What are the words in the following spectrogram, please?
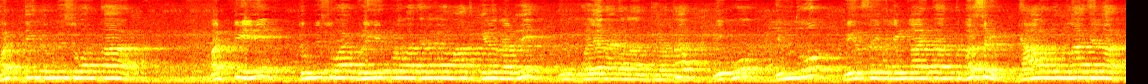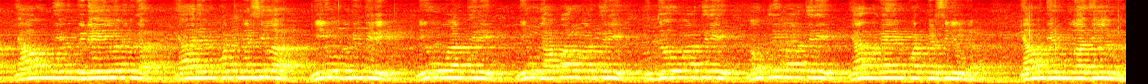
ಬಟ್ಟಿ ತುಂಬಿಸುವಂತ, ಬಟ್ಟಿ ತುಂಬಿಸುವ ಗುಳಿಗೆ ಕೊಡುವ ಜನಗಳ ಮಾತು ಕೇಳಬೇಡ್ರಿ. ಇದು ಒಳ್ಳೆಯದಾಗಲ್ಲ ಅಂತ ಹೇಳ್ತಾ, ನೀವು ಹಿಂದೂ ವೀರಶೈವ ಲಿಂಗಾಯತ ಅಂತ ಬರ್ಸ್ರಿ ಯಾವ ಮುಲಾಜಿಲ್ಲ ಯಾವೊಂದೇನು ಬಿಡೇ ಇಲ್ಲ ನಿಮ್ಗೆ. ಯಾರೇನು ಕೊಟ್ಟು ನಡೆಸಿಲ್ಲ, ನೀವು ದುಡಿತೀರಿ. ನೀವು ಮಾಡ್ತೀರಿ, ನೀವು ವ್ಯಾಪಾರ ಮಾಡ್ತೀರಿ, ಉದ್ಯೋಗ ಮಾಡ್ತೀರಿ, ನೌಕರಿ ಮಾಡ್ತೀರಿ ಯಾವ ಮಗ ಏನು ಕೊಟ್ಟು ನಡೆಸಿ ನಿಮ್ಗೆ? ಯಾವ್ದೇನು ಮುಲಾಜಿಲ್ಲ ನಿಮ್ಗೆ?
